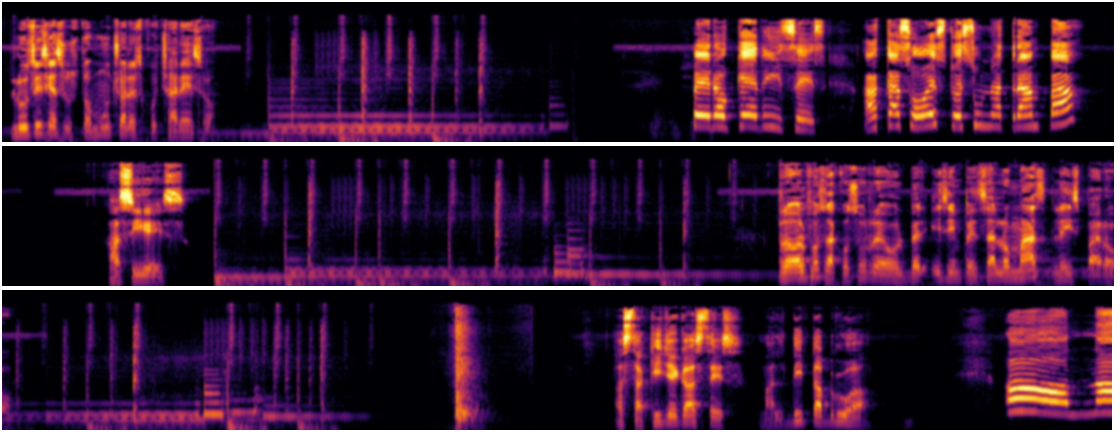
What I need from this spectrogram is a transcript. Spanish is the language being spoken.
Lucy se asustó mucho al escuchar eso. ¿Pero qué dices? ¿Acaso esto es una trampa? Así es. Rodolfo sacó su revólver y sin pensarlo más le disparó. Hasta aquí llegaste, maldita bruja. ¡Oh, no!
